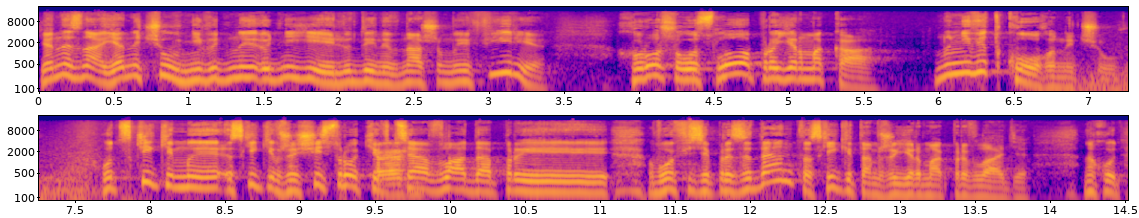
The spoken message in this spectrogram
я не знаю. Я не чув ні від одні- однієї людини в нашому ефірі хорошого слова про Єрмака. Ну ні від кого не чув. От скільки ми, скільки вже 6 років Е. ця влада при в офісі президента, скільки там вже Єрмак при владі знаходить.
